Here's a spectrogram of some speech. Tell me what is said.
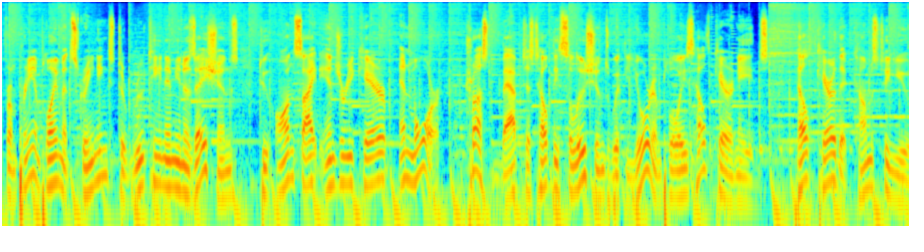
From pre employment screenings to routine immunizations to on site injury care and more. Trust Baptist Healthy Solutions with your employees' healthcare needs. Healthcare that comes to you.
